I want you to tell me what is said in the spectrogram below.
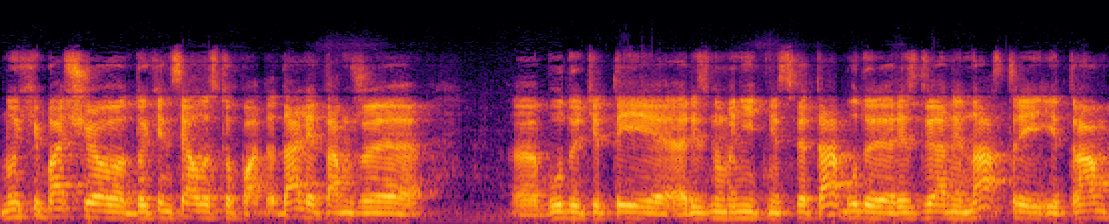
ну хіба що до кінця листопада. Далі там вже е, будуть іти різноманітні свята, буде різдвяний настрій, і Трамп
